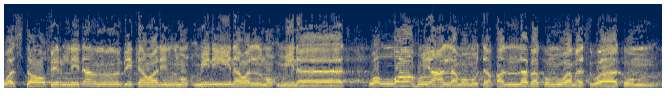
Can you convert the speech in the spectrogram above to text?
واستغفر لذنبك وللمؤمنين والمؤمنات. والله يعلم متقلبكم ومثواكم.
